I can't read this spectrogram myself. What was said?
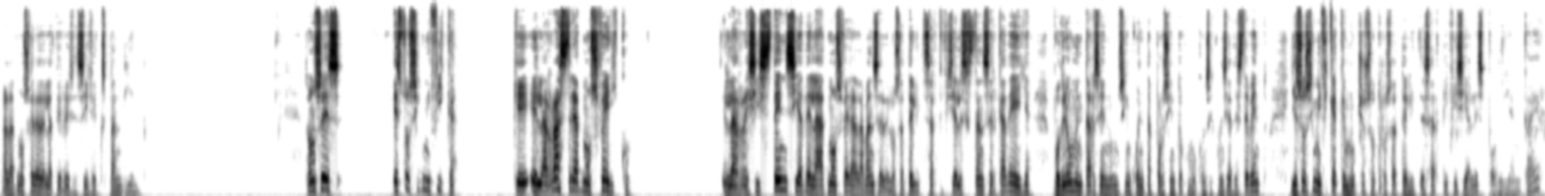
a la atmósfera de la Tierra y se sigue expandiendo. Entonces, esto significa que el arrastre atmosférico, la resistencia de la atmósfera al avance de los satélites artificiales que están cerca de ella, podría aumentarse en un 50% como consecuencia de este evento. Y eso significa que muchos otros satélites artificiales podrían caer.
